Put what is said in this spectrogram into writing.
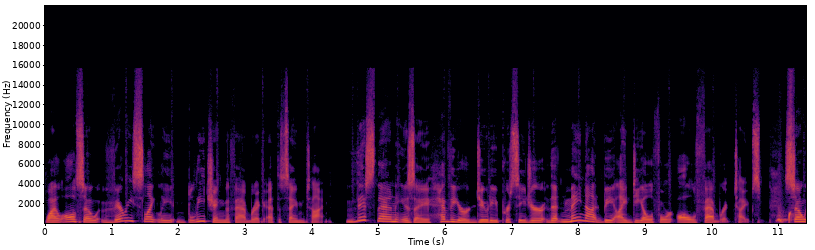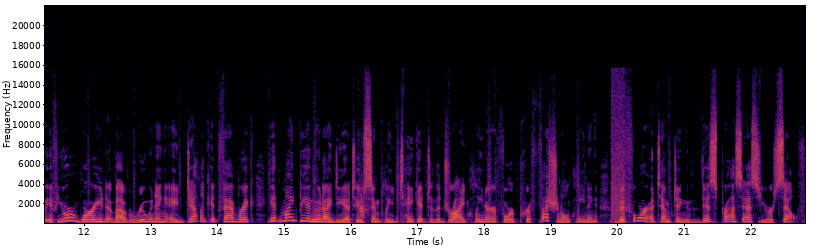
while also very slightly bleaching the fabric at the same time. This then is a heavier duty procedure that may not be ideal for all fabric types. So if you're worried about ruining a delicate fabric, it might be a good idea to simply take it to the dry cleaner for professional cleaning before attempting this process yourself.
